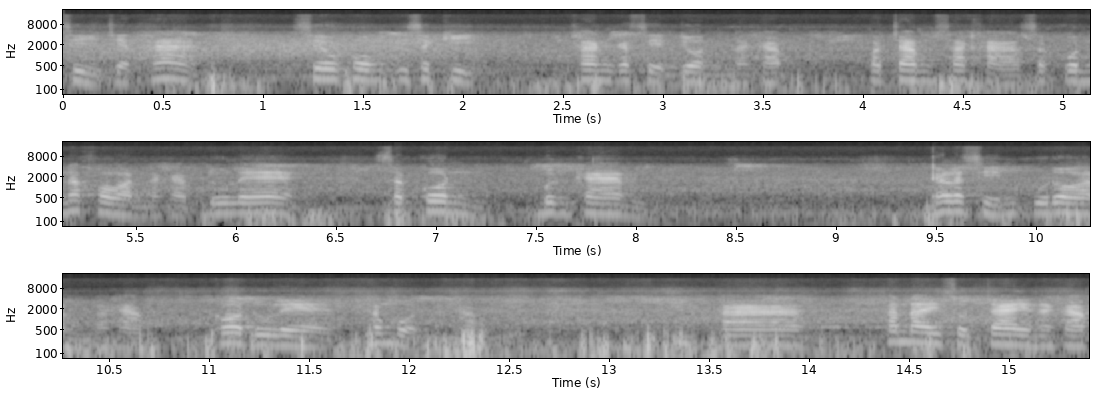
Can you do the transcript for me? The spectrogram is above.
475 เซียวพงอิสกิทางเกษตรยนต์นะครับ ประจำสาขาสกลนครนะครับ ดูแลสกลบึงการกาลสินอุดรนะครับ ก็ดูแลทั้งหมดนะครับอ่าท่านใดสนใจนะครับ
